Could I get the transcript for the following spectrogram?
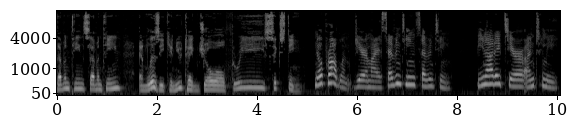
17:17 and Lizzie, can you take Joel 3:16? No problem. Jeremiah seventeen seventeen. Be not a terror unto me.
